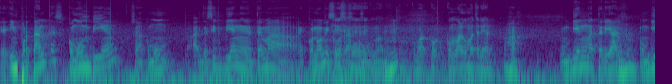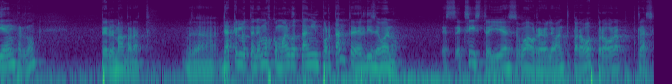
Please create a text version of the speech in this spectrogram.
eh, importantes como un bien, o sea, como un, al decir bien en el tema económico, Sí, sí, ¿verdad? sí, sí, Como- como, Ujú. como- como- como algo material. Ajá. Un bien material, un bien, perdón, pero el más barato. O sea, ya que lo tenemos como algo tan importante, él dice, bueno, es- existe y es, wow, relevante para vos, pero ahora clas-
